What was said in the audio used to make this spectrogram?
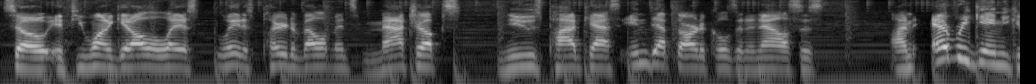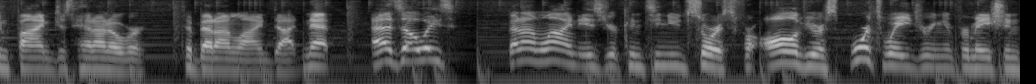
So if you want to get all the latest latest player developments, matchups, news, podcasts, in-depth articles and analysis on every game you can find, just head on over to betonline.net. As always, BetOnline is your continued source for all of your sports wagering information,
